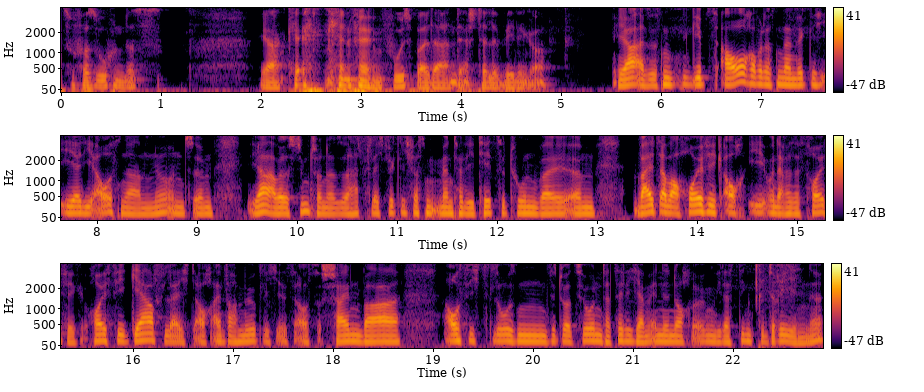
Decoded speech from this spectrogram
zu versuchen, das ja, kennen wir im Fußball da an der Stelle weniger. Ja, also es sind, gibt's auch, aber das sind dann wirklich eher die Ausnahmen, ne? Und ähm, ja, aber das stimmt schon. Also hat vielleicht wirklich was mit Mentalität zu tun, weil ähm, weil es aber häufig auch eh, oder was ist häufig, häufiger vielleicht auch einfach möglich ist, aus scheinbar aussichtslosen Situationen tatsächlich am Ende noch irgendwie das Ding zu drehen, ne?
